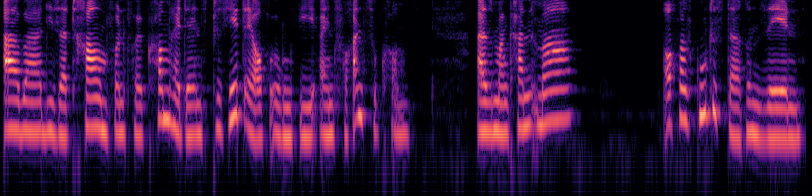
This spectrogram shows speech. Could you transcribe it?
aber dieser Traum von Vollkommenheit, der inspiriert ja auch irgendwie, einen voranzukommen. Also man kann immer auch was Gutes darin sehen.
